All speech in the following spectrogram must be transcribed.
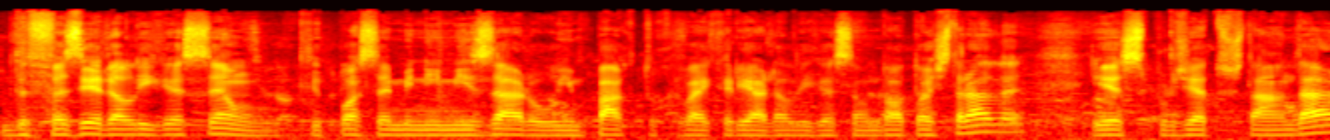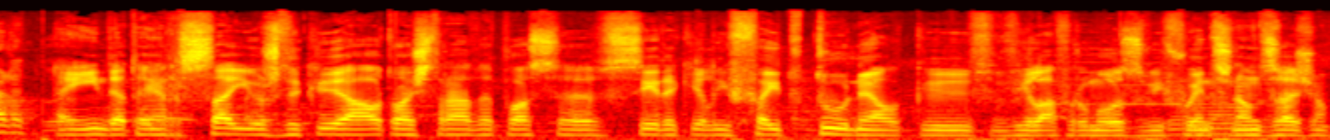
de fazer a ligação que possa minimizar o impacto que vai criar a ligação da autoestrada. Esse projeto está a andar. Ainda tem receios de que a autoestrada possa ser aquele efeito túnel que Vila Formoso e Fuentes não, não desejam?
